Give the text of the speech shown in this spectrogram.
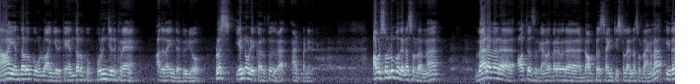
நான் எந்த அளவுக்கு உள்வாங்கியிருக்கேன் எந்த அளவுக்கு புரிஞ்சிருக்கிறேன் அதுதான் இந்த வீடியோ. ப்ளஸ் என்னுடைய கருத்தும் இதில் ஆட் பண்ணியிருக்கேன். அவர் சொல்லும்போது என்ன சொல்கிறாருன்னா வேறு வேறு ஆத்தர்ஸ் இருக்காங்களா வேறு வேறு டாக்டர்ஸ் சயின்டிஸ்ட் எல்லாம் என்ன சொல்கிறாங்கன்னா இதை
